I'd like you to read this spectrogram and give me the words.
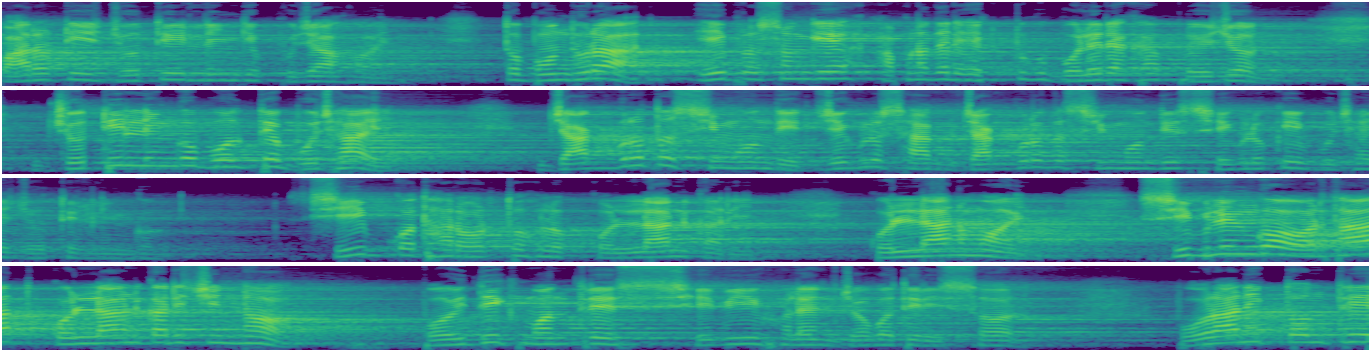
বারোটি জ্যোতির্লিঙ্গে পূজা হয়। তো বন্ধুরা, এই প্রসঙ্গে আপনাদের একটুকু বলে রাখা প্রয়োজন। জ্যোতির্লিঙ্গ বলতে বোঝায় জাগ্রত শিব মন্দির যেগুলো জাগ্রত শিব মন্দির সেগুলোকেই বোঝায় জ্যোতির্লিঙ্গ। শিব কথার অর্থ হলো কল্যাণকারী। কল্যাণময়। শিবলিঙ্গ অর্থাৎ কল্যাণকারী চিহ্ন। বৈদিক মন্ত্রে শিবই হলেন জগতের ঈশ্বর। পৌরাণিক তন্ত্রে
